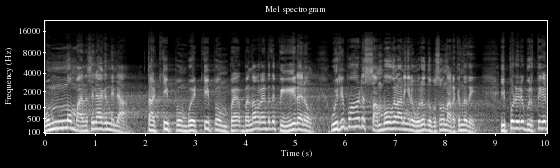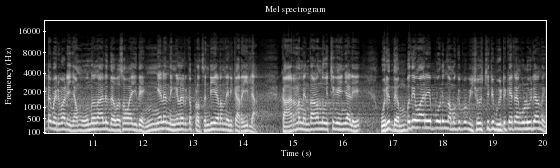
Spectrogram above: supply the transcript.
ഒന്നും മനസ്സിലാകുന്നില്ല. തട്ടിപ്പും വെട്ടിപ്പും എന്താ പറയേണ്ടത്? പീഡനവും. ഒരുപാട് സംഭവങ്ങളാണ് ഇങ്ങനെ ഓരോ ദിവസവും നടക്കുന്നത്. ഇപ്പോഴൊരു വൃത്തികെട്ട പരിപാടി. ഞാൻ മൂന്ന് നാല് ദിവസമായി ഇത് എങ്ങനെ പ്രസന്റ് പ്രസന്റ് ചെയ്യണമെന്ന് എനിക്കറിയില്ല. കാരണം എന്താണെന്ന് വെച്ച് കഴിഞ്ഞാൽ ഒരു ദമ്പതിമാരെ പോലും നമുക്കിപ്പോൾ വിശ്വസിച്ചിട്ട് വീട്ടിൽ കയറ്റാൻ കൊള്ളൂലെന്ന്.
